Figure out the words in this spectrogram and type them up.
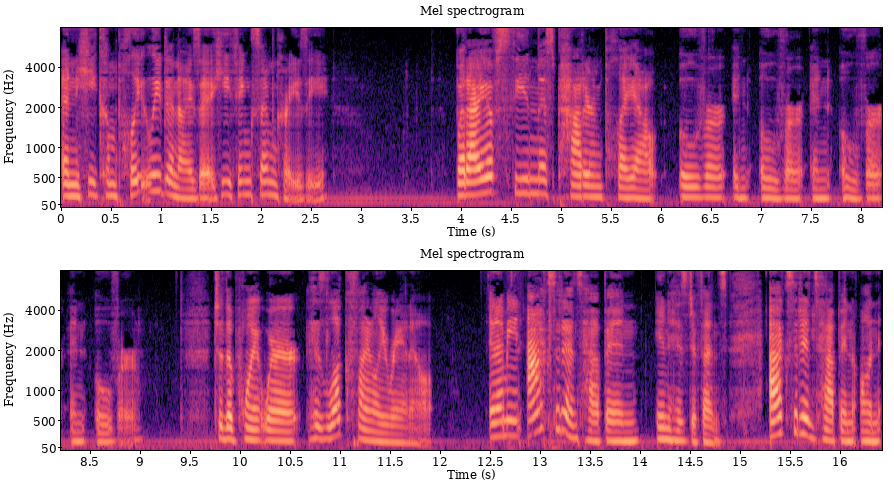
And he completely denies it. He thinks I'm crazy. But I have seen this pattern play out over and over and over and over to the point where his luck finally ran out. And I mean, accidents happen in his defense. Accidents happen on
